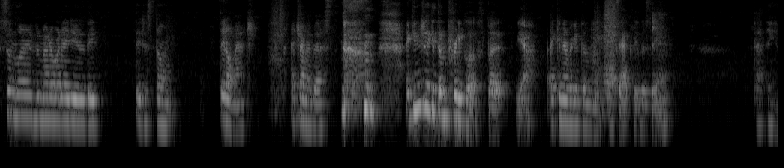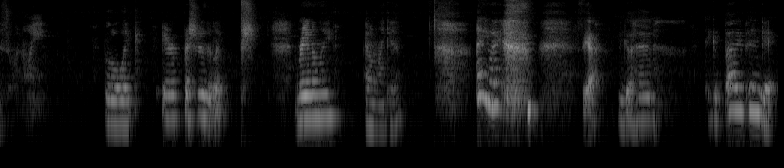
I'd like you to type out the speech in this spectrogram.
similar no matter what I do. They, they just don't, they don't match. I try my best. I can usually get them pretty close, but yeah, I can never get them, like, exactly the same. That thing is so annoying. Little like air freshener that like psh, randomly. I don't like it. Anyway, so yeah, let me go ahead, take a bobby pin, get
